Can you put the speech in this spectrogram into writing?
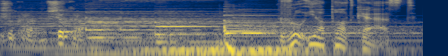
شكرا شكرا. رؤيا بودكاست.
